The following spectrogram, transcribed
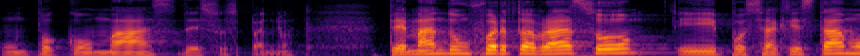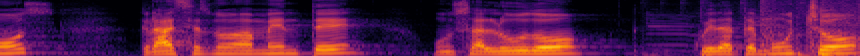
un poco más de su español. Te mando un fuerte abrazo y pues aquí estamos. Gracias nuevamente, un saludo, cuídate mucho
